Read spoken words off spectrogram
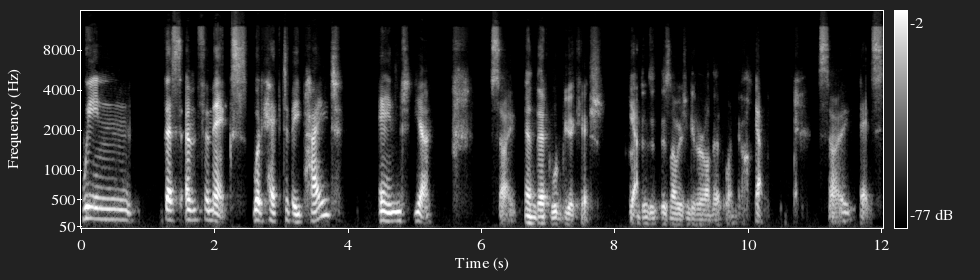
when this Infomax would have to be paid. And yeah, so, And that would be a cash. Yeah. There's, there's no way you can get around that one, yeah. yeah. so that's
